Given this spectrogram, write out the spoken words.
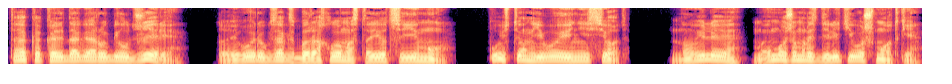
«Так как Альдагар убил Джерри, то его рюкзак с барахлом остается ему. Пусть он его и несет. Ну или мы можем разделить его шмотки».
